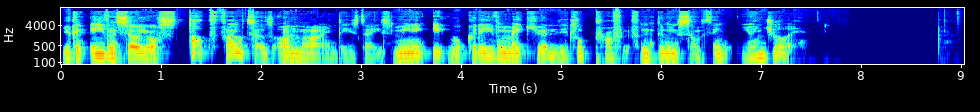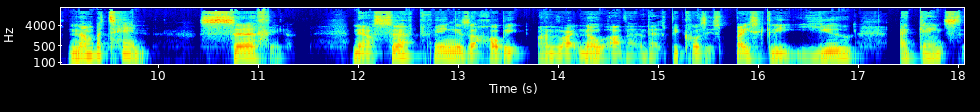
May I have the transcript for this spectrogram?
You can even sell your stock photos online these days, meaning it will, could even make you a little profit from doing something you enjoy. Number 10, surfing. Now, surfing is a hobby unlike no other, and that's because it's basically you against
